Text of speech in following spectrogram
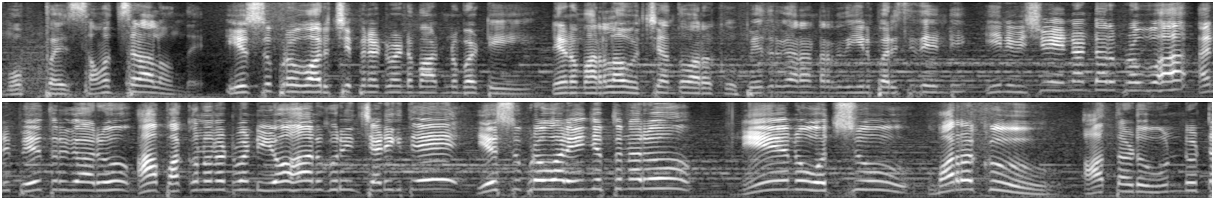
ముప్పై సంవత్సరాలు ఉంది. యేసు ప్రభు వారు చెప్పినటువంటి మాటను బట్టి నేను మరలా వచ్చేంత వరకు పేతురు గారు అంటారు కదా ఈయన పరిస్థితి ఏంటి? ఈయన విషయం ఏంటంటారు ప్రభువా? అని పేతురు గారు ఆ పక్కన ఉన్నటువంటి యోహాను గురించి అడిగితే యేసు ప్రభు వారు ఏం చెప్తున్నారు? నేను వచ్చు వరకు అతడు ఉండుట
